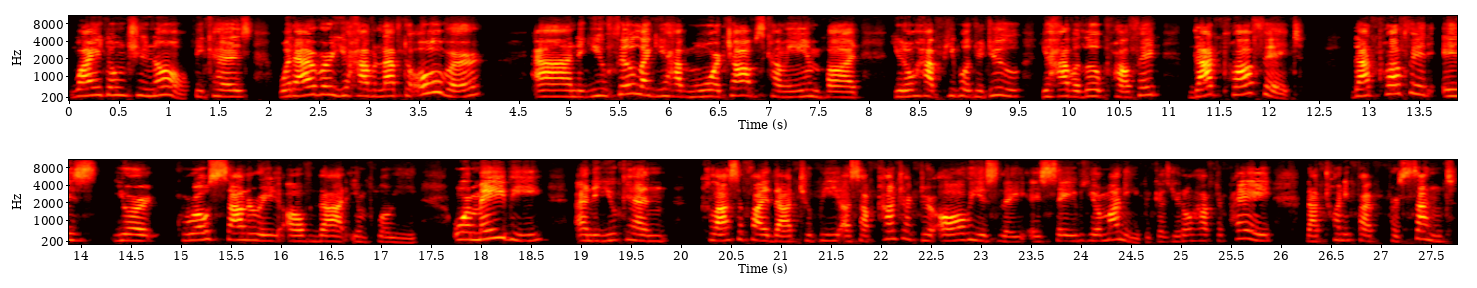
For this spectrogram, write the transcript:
Why don't you know? Because whatever you have left over, and you feel like you have more jobs coming in, but you don't have people to do, you have a little profit, that profit, that profit is your gross salary of that employee. Or maybe, and you can classify that to be a subcontractor, obviously it saves your money because you don't have to pay that 25%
